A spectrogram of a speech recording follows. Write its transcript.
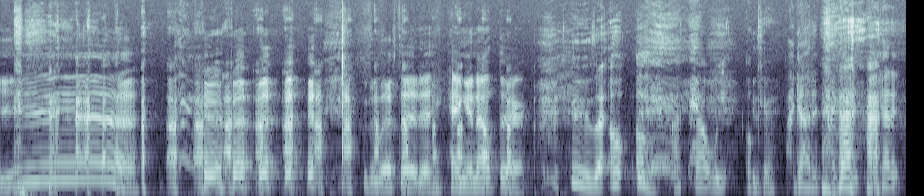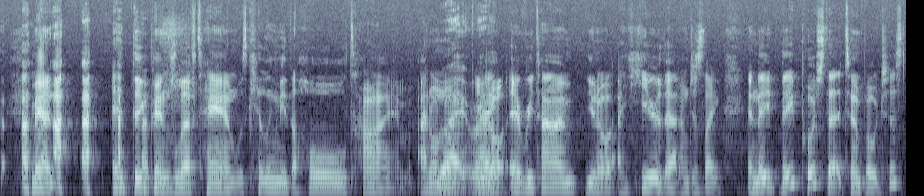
Yeah. the left head hanging out there. He was like, "Oh, oh, I thought we okay." I got it. I got it. I got it. Man, Ed Thigpen's left hand was killing me the whole time. I don't know. Right, You know, every time you know I hear that, I'm just like, and they they pushed that tempo just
